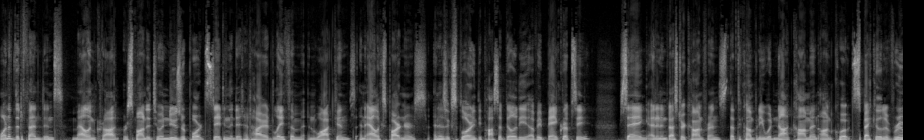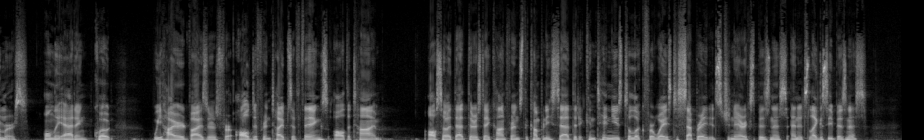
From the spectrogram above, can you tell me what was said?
One of the defendants, Mallinckrodt, responded to a news report stating that it had hired Latham and Watkins and AlixPartners and is exploring the possibility of a bankruptcy saying at an investor conference that the company would not comment on, quote, speculative rumors, only adding, quote, we hire advisors for all different types of things all the time. Also, at that Thursday conference, the company said that it continues to look for ways to separate its generics business and its legacy business,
